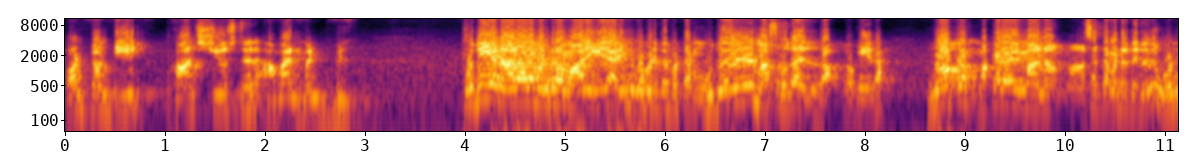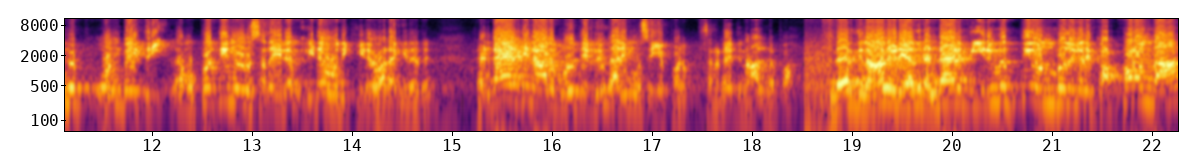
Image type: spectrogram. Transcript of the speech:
One twenty eight constitutional amendment bill புதிய நாடாளுமன்ற மாளிகையில் அறிமுகப்படுத்தப்பட்ட முதல் மசோதா இதுதான் ஓகேங்களா நோக்கம் மக்களவை மாநா- சட்டமன்ற தேர்தலில் ஒன்னு ஒன் பை த்ரீ அதாவது முப்பத்தி மூணு சதவீதம் இடஒதுக்கீடு வழங்குகிறது. ரெண்டாயிரத்தி நாலு பொது தேர்தலில் அறிமுகம் செய்யப்படும். சார் ரெண்டாயிரத்தி நாலுலப்பா ரெண்டாயிரத்தி நாலு கிடையாது ரெண்டாயிரத்தி இருபத்தி ஒன்பதுகளுக்கு அப்புறம் தான்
